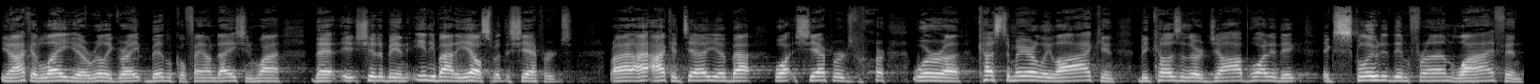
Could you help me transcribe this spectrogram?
You know, I could lay you a really great biblical foundation why that it should have been anybody else but the shepherds. Right? I, I could tell you about what shepherds were, were uh, customarily like, and because of their job, what it excluded them from life and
